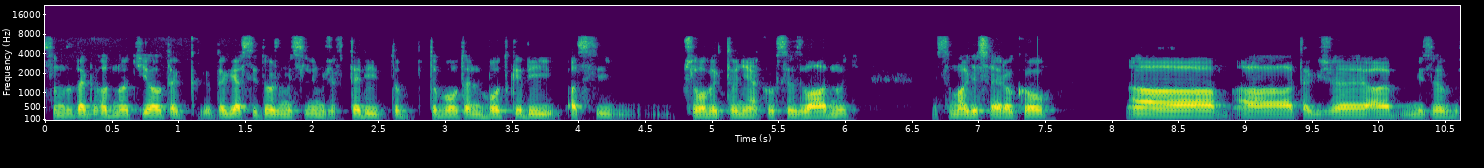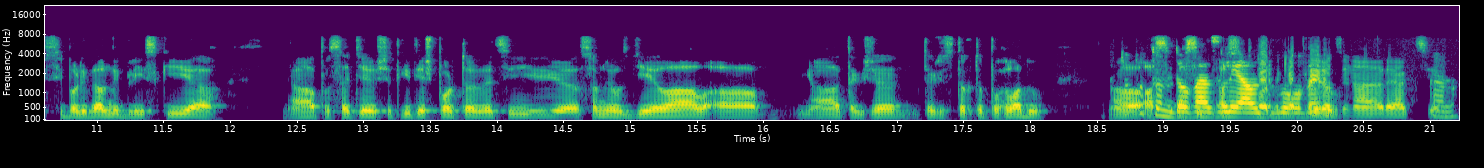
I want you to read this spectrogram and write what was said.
som to tak hodnotil, tak, tak ja si to už myslím, že vtedy to, to bol ten bod, kedy asi človek to nejako chce zvládnuť. Ja som mal 10 rokov, a, a, takže a my sme si boli veľmi blízki a, a v podstate všetky tie športové veci e, som ňou zdieľal a, a takže, takže z tohto pohľadu kto potom asi, do vás lial dôveru? reakcia. Áno.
